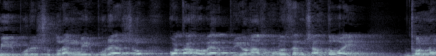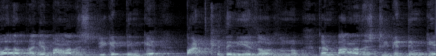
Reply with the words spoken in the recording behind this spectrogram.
মিরপুরে। সুতরাং মিরপুরে আসো, কথা হবে। আর প্রিয় নাজমুল হোসেন, শান্ত ভাই ধন্যবাদ আপনাকে বাংলাদেশ ক্রিকেট টিমকে পাট খেতে নিয়ে যাওয়ার জন্য। কারণ বাংলাদেশ ক্রিকেট টিমকে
